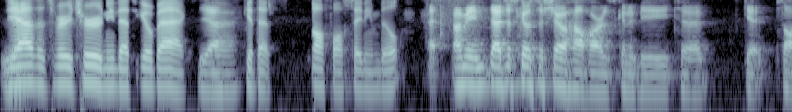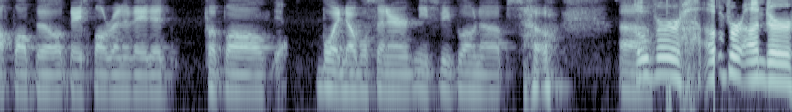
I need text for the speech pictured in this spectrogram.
Yeah, yeah that's very true. Need that to go back. Yeah, get that softball stadium built. I mean, that just goes to show how hard it's going to be to get softball built, baseball renovated, football. Yeah. Lloyd Noble Center needs to be blown up. So uh, over over under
